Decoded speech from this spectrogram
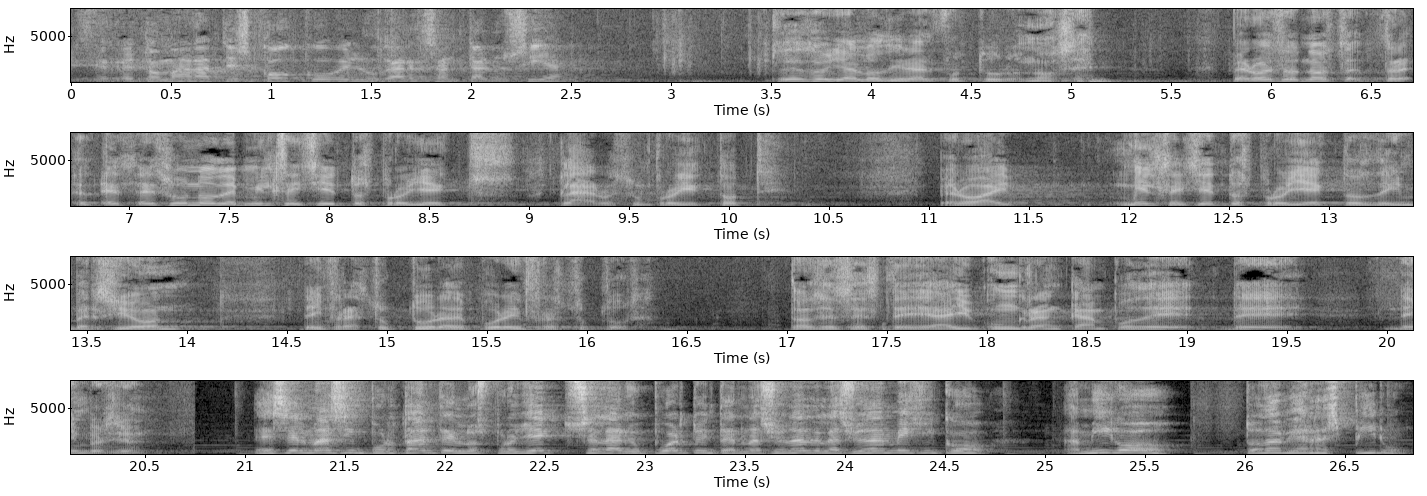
se retomara Texcoco en lugar de Santa Lucía. Pues eso ya lo dirá el futuro, no sé. Pero eso no está- es uno de 1.600 proyectos. Claro, es un proyectote. Pero hay 1.600 proyectos de inversión, de infraestructura, de pura infraestructura. Entonces, este, hay un gran campo de, de- de inversión. Es el más importante de los proyectos, el Aeropuerto Internacional de la Ciudad de México. Amigo, todavía respiro.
